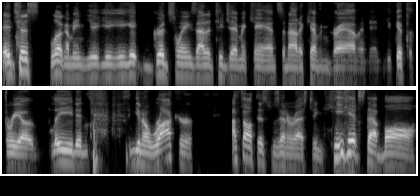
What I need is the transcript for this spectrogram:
it just look. I mean, you you, you get good swings out of T.J. McCants and out of Kevin Graham, and then you get the 3-0 lead. And you know, Rocker. I thought this was interesting. He hits that ball,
